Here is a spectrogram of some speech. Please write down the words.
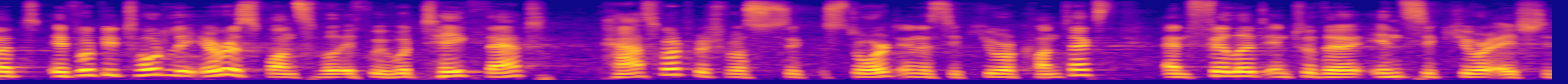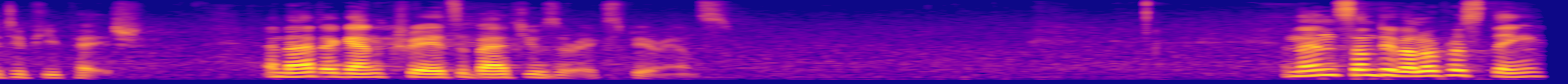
but it would be totally irresponsible if we would take that password, which was stored in a secure context, and fill it into the insecure HTTP page. And that, again, creates a bad user experience. And then some developers think,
